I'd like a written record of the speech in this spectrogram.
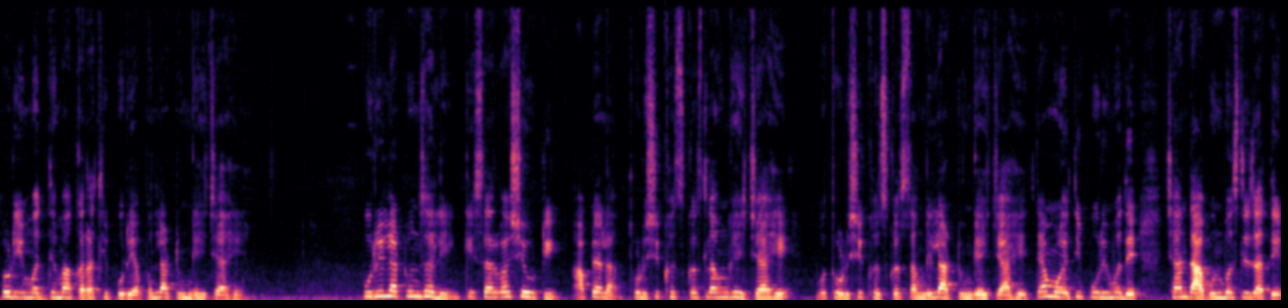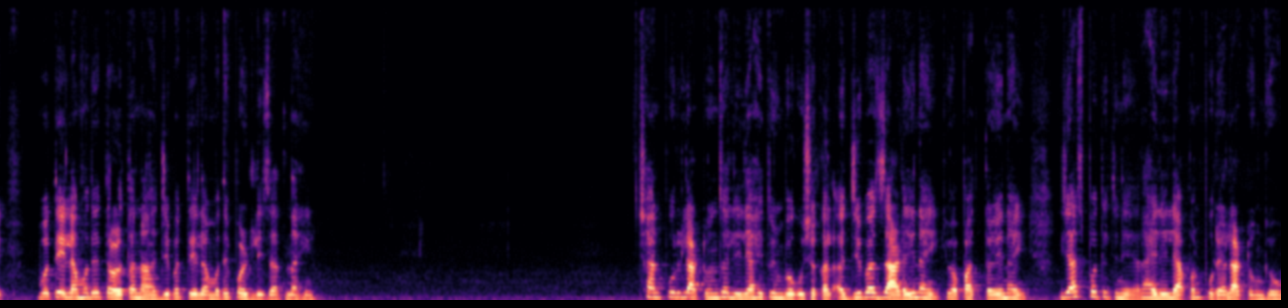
थोडी मध्यम आकारात ही पुरी आपण लाटून घ्यायची आहे. पुरी लाटून झाली की सर्वात शेवटी आपल्याला थोडीशी खसखस लावून घ्यायची आहे व थोडीशी खसखस चांगली लाटून घ्यायची आहे. त्यामुळे ती पुरीमध्ये छान दाबून बसली जाते व तेलामध्ये तळताना अजिबात तेलामध्ये पडली जात नाही. छान पुरी लाटून झालेली आहे. तुम्ही बघू शकाल. अजिबात जाडही नाही किंवा पातळही नाही. याच पद्धतीने राहिलेल्या आपण पुऱ्या लाटून घेऊ.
